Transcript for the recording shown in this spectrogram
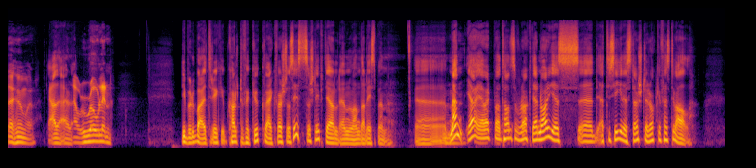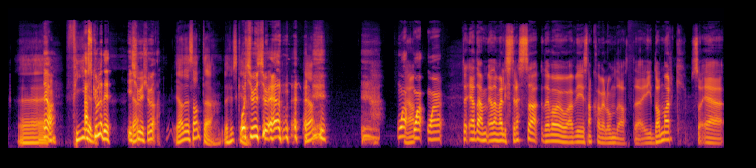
Det er humor. Ja, det er det. Now rolling. De burde bare trykke, kalt det for kukkverk først og sist, så slipper de all den vandalismen. Eh, men ja, jeg har vært på Tons of Rock. Det er Norges uh, etter sigende største rockefestival. Uh, Ja. Fire Jeg skulle dit i 2020. Ja, det er sant, det. Det husker Og jeg. 2021! Ja. Wah, Ja. wah, wah. Det er, de, er de veldig stressa? Det var jo, Vi snakka vel om det at uh, i Danmark så er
